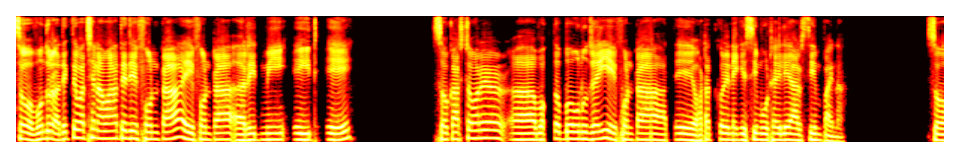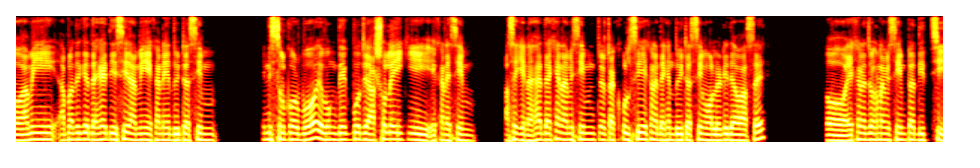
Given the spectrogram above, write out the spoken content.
সো বন্ধুরা, দেখতে পাচ্ছেন আমার হাতে যে ফোনটা, এই ফোনটা রেডমি এইট এ সো কাস্টমারের বক্তব্য অনুযায়ী এই ফোনটাতে হঠাৎ করে নাকি সিম উঠাইলে আর সিম পায় না। সো আমি আপনাদেরকে দেখাই দিয়েছি, আমি এখানে দুইটা সিম ইনস্টল করব এবং দেখব যে আসলেই কি এখানে সিম আছে কিনা। হ্যাঁ দেখেন, আমি সিমটা খুলছি, এখানে দেখেন দুইটা সিম অলরেডি দেওয়া আছে। তো, এখানে যখন আমি সিমটা দিচ্ছি,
